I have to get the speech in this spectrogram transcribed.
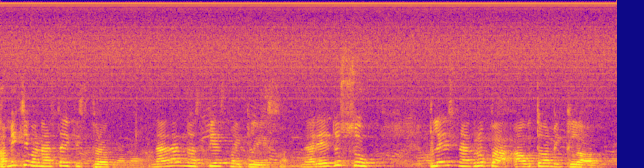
A mi ćemo nastaviti s programom, naravno s pjesmom i plesom. Na redu su plesna grupa Atomic Love.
